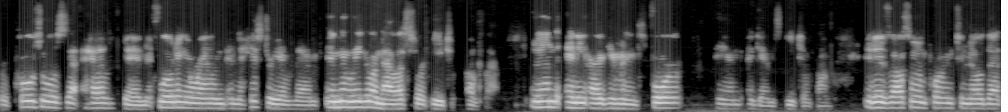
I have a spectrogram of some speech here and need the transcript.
proposals that have been floating around in the history of them and the legal analysis for each of them, and any arguments for and against each of them. It is also important to know that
